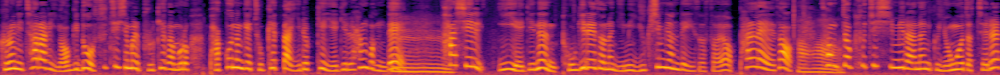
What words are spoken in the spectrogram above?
그러니 차라리 여기도 수치심을 불쾌감으로 바꾸는 게 좋겠다 이렇게 얘기를 한 건데 음. 사실 이 얘기는 독일에서는 이미 60년대에 있었어요. 판례에서 아. 성적 수치 심이라는 그 용어 자체를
